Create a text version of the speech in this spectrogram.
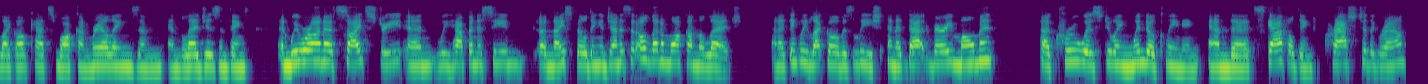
like all cats walk on railings and, and ledges and things. And we were on a side street and we happened to see a nice building and Jenna said, Oh, let him walk on the ledge. And I think we let go of his leash. And at that very moment, a crew was doing window cleaning and the scaffolding crashed to the ground.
